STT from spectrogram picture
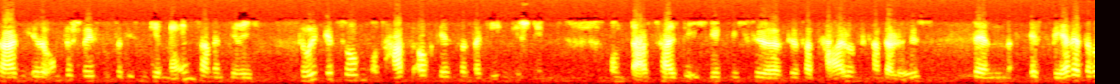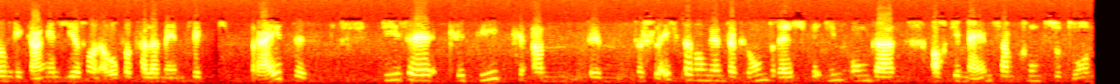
Tagen ihre Unterschrift unter diesem gemeinsamen Bericht zurückgezogen und hat auch gestern dagegen gestimmt. Und das halte ich wirklich für, für fatal und skandalös, denn es wäre darum gegangen, hier vom Europaparlament wirklich breitest diese Kritik an den Verschlechterungen der Grundrechte in Ungarn auch gemeinsam kundzutun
